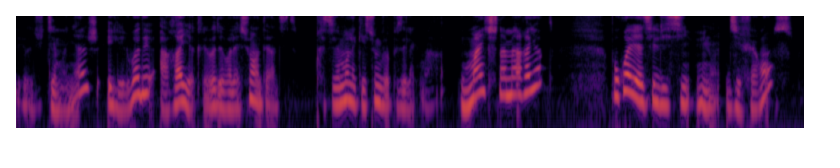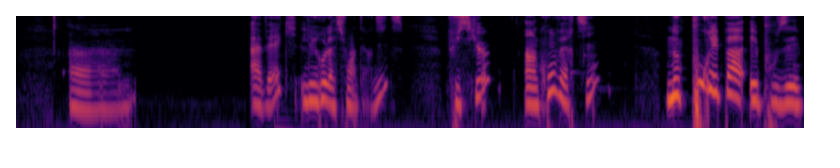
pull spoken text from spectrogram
les lois du témoignage, et les lois des Harayot, les lois des relations interdites. Précisément la question que va poser la Gemara. Ou Pourquoi y a-t-il ici une différence euh, avec les relations interdites Puisque un converti ne pourrait pas épouser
